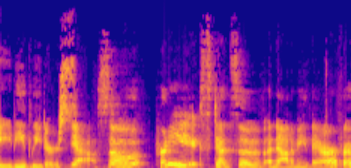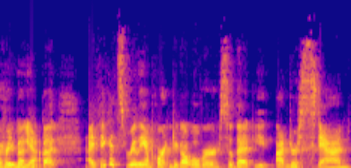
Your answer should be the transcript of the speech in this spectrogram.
80 liters. Yeah, so pretty extensive anatomy there for everybody, Yeah. but I think it's really important to go over so that you understand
